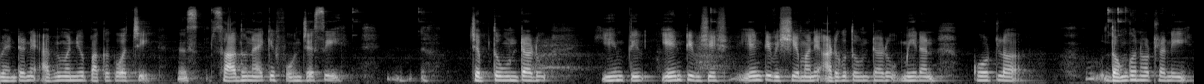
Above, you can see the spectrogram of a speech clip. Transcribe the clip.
వెంటనే అభిమన్యు పక్కకు వచ్చి సాధునాయకి ఫోన్ చేసి చెప్తూ ఉంటాడు. ఏంటి ఏంటి విశేషం ఏంటి విషయం అని అడుగుతూ ఉంటాడు. మీనన్ కోట్ల దొంగ నోట్లని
